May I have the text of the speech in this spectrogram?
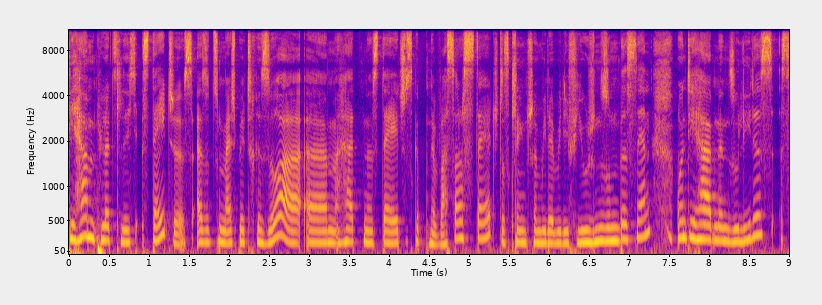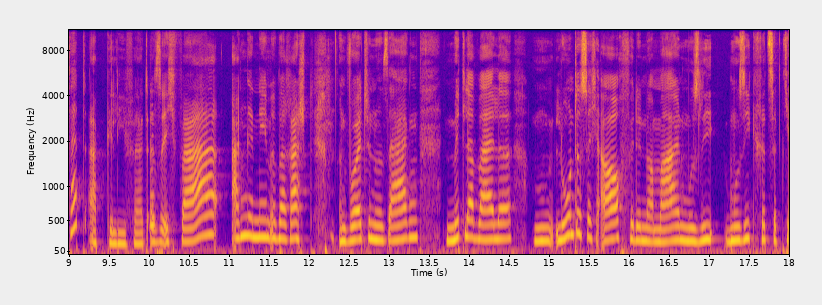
die haben plötzlich Stages. Also zum Beispiel Tresor ähm, hat eine Stage, es gibt eine Wasserstage, das klingt schon wieder wie die Fusion so ein bisschen, und die haben ein solides Set abgeliefert. Also ich war angenehm überrascht und wollte nur sagen, mittlerweile lohnt es sich auch für den normalen Musik Musikrezipient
